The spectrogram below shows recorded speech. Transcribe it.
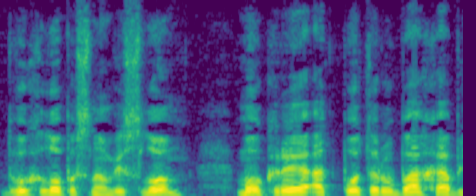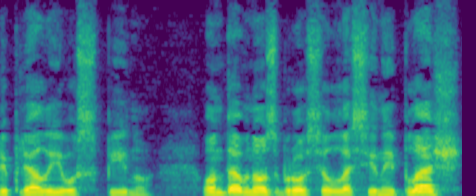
двухлопастным веслом, мокрая от пота рубаха облепляла его спину. Он давно сбросил лосиный плащ,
